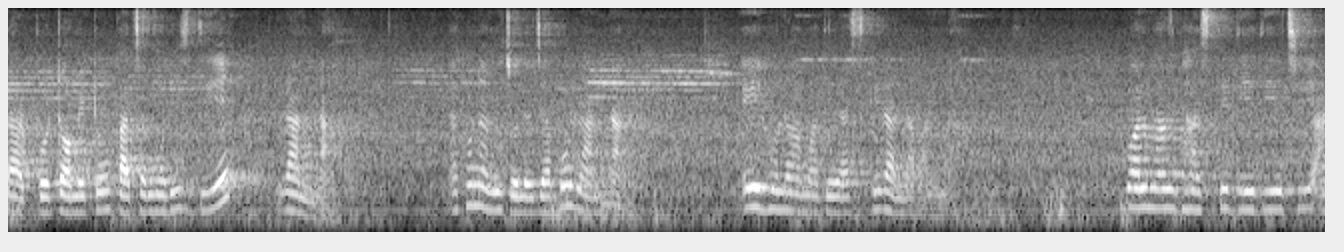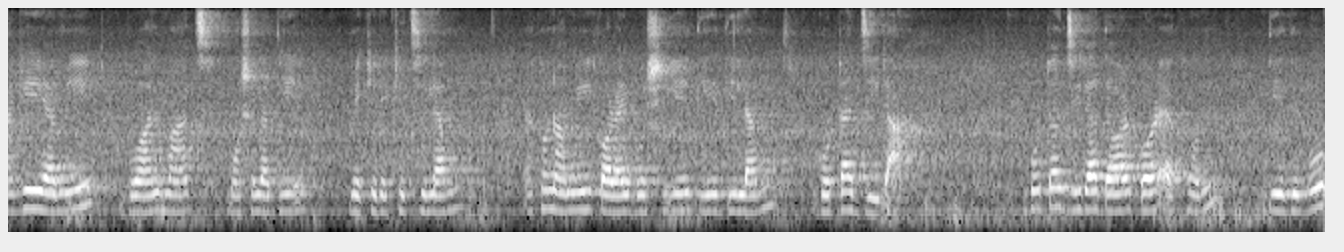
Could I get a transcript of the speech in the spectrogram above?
তারপর টমেটো, কাঁচামরিচ দিয়ে রান্না। এখন আমি চলে যাব রান্না এই হলো আমাদের আজকে রান্না বান্না। বোয়াল মাছ ভাজতে দিয়ে দিয়েছি। আগেই আমি বোয়াল মাছ মশলা দিয়ে মেখে রেখেছিলাম। এখন আমি কড়াই বসিয়ে দিয়ে দিলাম গোটা জিরা। গোটা জিরা দেওয়ার পর এখন দিয়ে দেব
